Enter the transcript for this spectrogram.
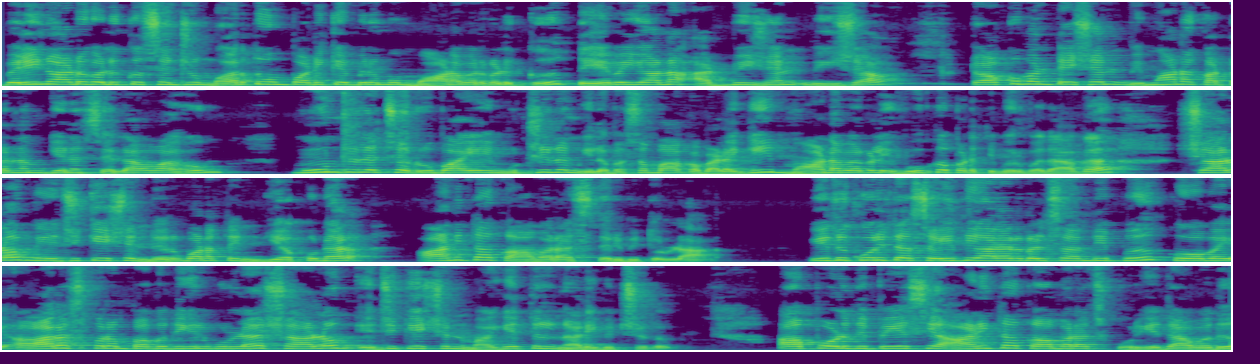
வெளிநாடுகளுக்கு சென்று மருத்துவம் படிக்க விரும்பும் மாணவர்களுக்கு தேவையான அட்மிஷன் விசா டாக்குமெண்டேஷன் விமான கட்டணம் என செலவாகும் மூன்று லட்சம் ரூபாயை முற்றிலும் இலவசமாக வழங்கி மாணவர்களை ஊக்கப்படுத்தி வருவதாக ஷாலோம் எஜுகேஷன் நிறுவனத்தின் இயக்குனர் அனிதா காமராஜ் தெரிவித்துள்ளார். இது குறித்த செய்தியாளர்கள் சந்திப்பு கோவை ஆர்எஸ்புரம் பகுதியில் உள்ள ஷாலோம் எஜுகேஷன் மையத்தில் நடைபெற்றது. அப்பொழுது பேசிய அனிதா காமராஜ் கூறியதாவது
